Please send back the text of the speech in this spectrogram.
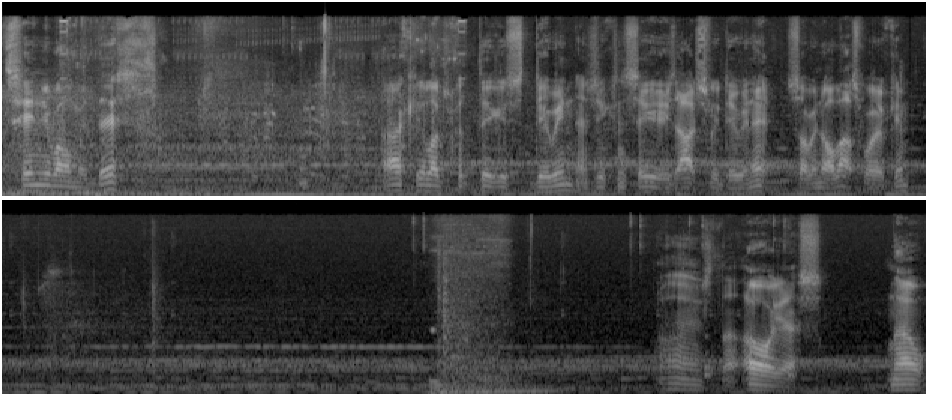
continue on with this. Archaeological dig is doing, as you can see, it is actually doing it, so we know that's working. Oh, yes. Now,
